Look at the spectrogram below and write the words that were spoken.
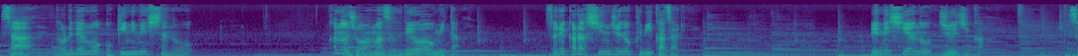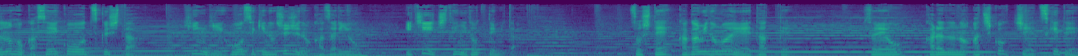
さあどれでもお気に召したのを彼女はまず腕輪を見た。それから真珠の首飾り。ベネシアの十字架。その他成功を尽くした金銀宝石の種々の飾りをいちいち手に取ってみた。そして鏡の前へ立ってそれを体のあちこちへつけて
